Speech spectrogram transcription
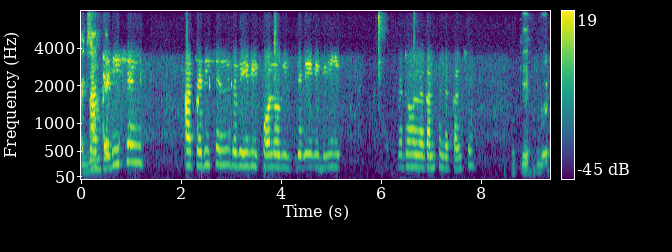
Example. Our tradition, our tradition, the way we follow, we, the way we believe, that all comes under culture. Okay, good.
